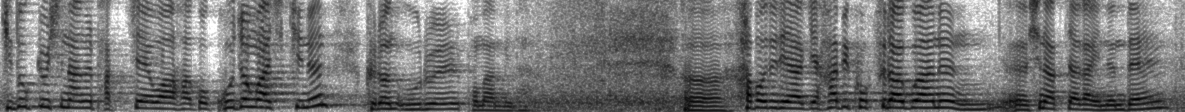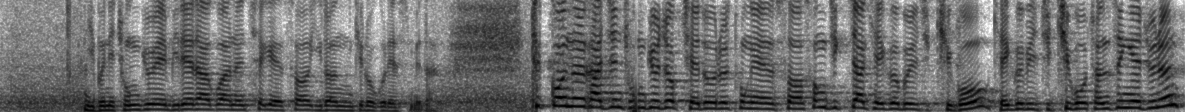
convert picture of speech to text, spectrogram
기독교 신앙을 박제화하고 고정화시키는 그런 우를 범합니다. 어, 하버드 대학의 하비 콕스라고 하는 어, 신학자가 있는데 이분이 종교의 미래라고 하는 책에서 이런 기록을 했습니다. 특권을 가진 종교적 제도를 통해서 성직자 계급을 지키고 계급이 지키고 전승해주는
